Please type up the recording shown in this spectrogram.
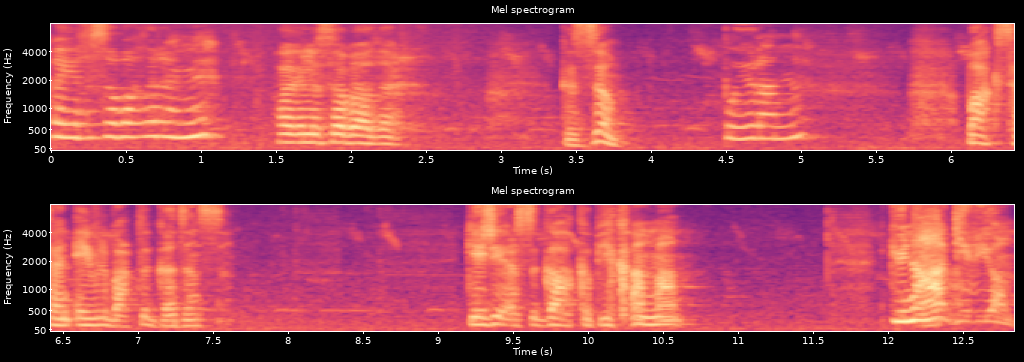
Hayırlı sabahlar anne. Hayırlı sabahlar. Kızım, Buyur anne. bak sen evli barklı kadınsın. Gece yarısı kalkıp yıkanman. Günaha giriyorsun.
